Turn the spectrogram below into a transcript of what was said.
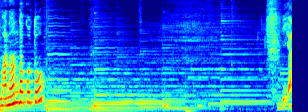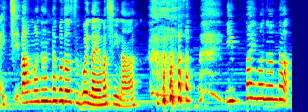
学んだこといや一番学んだことすごい悩ましいな いっぱい学んだ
